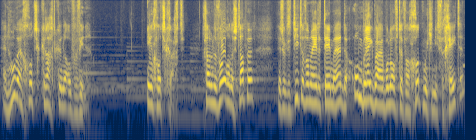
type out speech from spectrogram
en hoe wij Gods kracht kunnen overwinnen. In Gods kracht. Het gaat om de volgende stappen. Dat is ook de titel van mijn hele thema. Hè? De onbreekbare belofte van God moet je niet vergeten.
